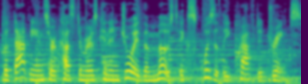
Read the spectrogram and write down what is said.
But that means her customers can enjoy the most exquisitely crafted drinks.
